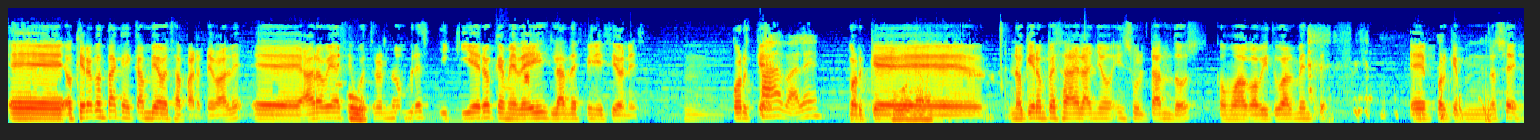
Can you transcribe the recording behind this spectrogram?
Eh, os quiero contar que he cambiado esta parte, ¿vale? Eh, ahora voy a decir Uh. vuestros nombres y quiero que me deis las definiciones. Mm, ¿Por qué? Ah, vale. Porque no quiero empezar el año insultándoos, como hago habitualmente, eh, porque, no sé,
